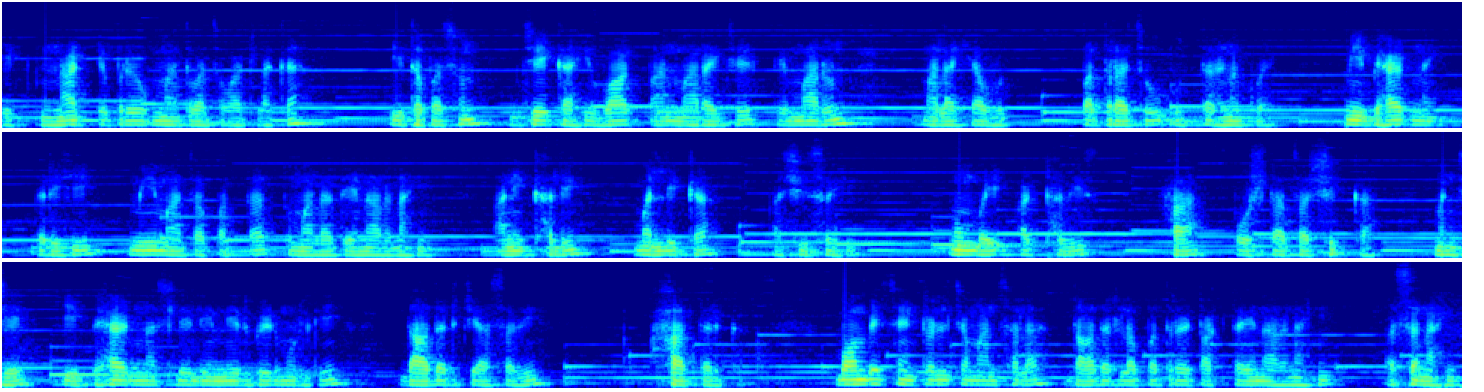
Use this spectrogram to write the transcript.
एक नाट्यप्रयोग महत्त्वाचा वाटला का? इथंपासून जे काही वाघ पान मारायचे ते मारून मला ह्या पत्राचं उत्तर नको आहे. मी भ्याड नाही तरीही मी माझा पत्ता तुम्हाला देणार नाही. आणि खाली मल्लिका अशी सही. मुंबई अठ्ठावीस हा पोस्टाचा शिक्का. म्हणजे ही भ्याड नसलेली निर्भीड मुलगी दादरची असावी हा तर्क. बॉम्बे सेंट्रलच्या माणसाला दादरला पत्र टाकता येणार नाही असं नाही.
